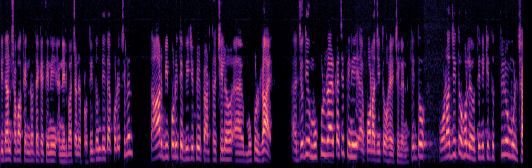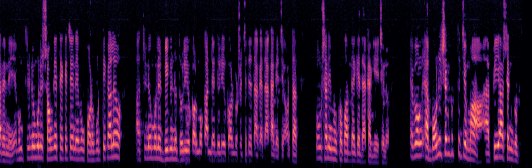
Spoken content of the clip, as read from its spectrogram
বিধানসভা কেন্দ্র থেকে তিনি নির্বাচনে প্রতিদ্বন্দ্বিতা করেছিলেন। তার বিপরীতে বিজেপির প্রার্থী ছিল মুকুল রায়। যদিও মুকুল রায়ের কাছে তিনি পরাজিত হয়েছিলেন। কিন্তু পরাজিত হলেও তিনি কিন্তু তৃণমূল ছাড়েনি এবং তৃণমূলের সঙ্গে থেকেছেন এবং পরবর্তীকালেও তৃণমূলের বিভিন্ন দলীয় কর্মকাণ্ডে, দলীয় কর্মসূচিতে তাকে দেখা গেছে। অর্থাৎ কৌশানী মুখোপাধ্যায়কে দেখা গিয়েছিল। এবং বনি সেনগুপ্ত যে মা প্রিয়া সেনগুপ্ত,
